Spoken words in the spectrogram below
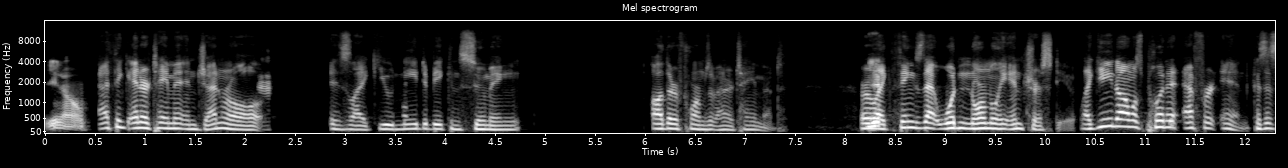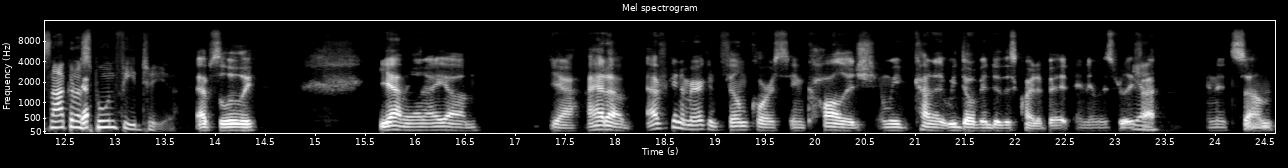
you know, I think entertainment in general is like you need to be consuming other forms of entertainment or like things that wouldn't normally interest you. Like you need to almost put an effort in because it's not going to Yep. spoon feed to you. absolutely. Yeah, man. I um yeah, I had a African American film course in college and we kind of we dove into this quite a bit and it was really Yeah. fast. And it's um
